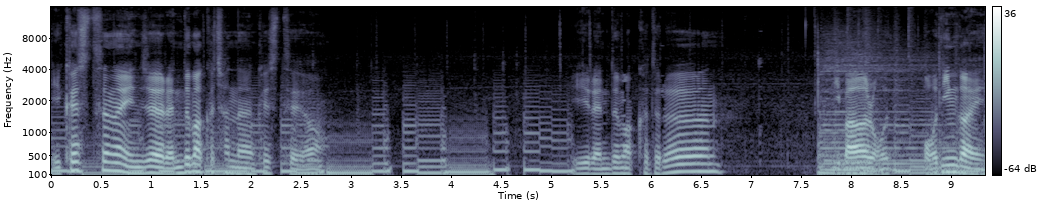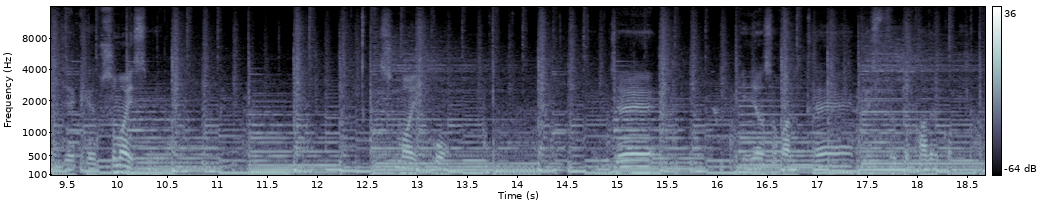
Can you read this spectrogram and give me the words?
이 퀘스트는 이제 랜드마크 찾는 퀘스트예요. 이 랜드마크들은 이 마을 어, 어딘가에 이제 계속 숨어 있습니다. 숨어 있고 이제 이 녀석한테 퀘스트를 받을 겁니다.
